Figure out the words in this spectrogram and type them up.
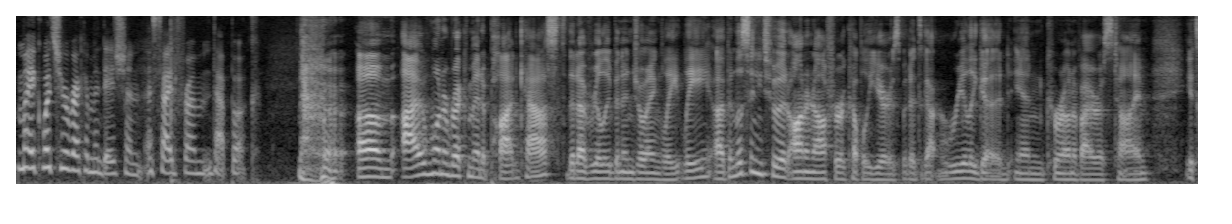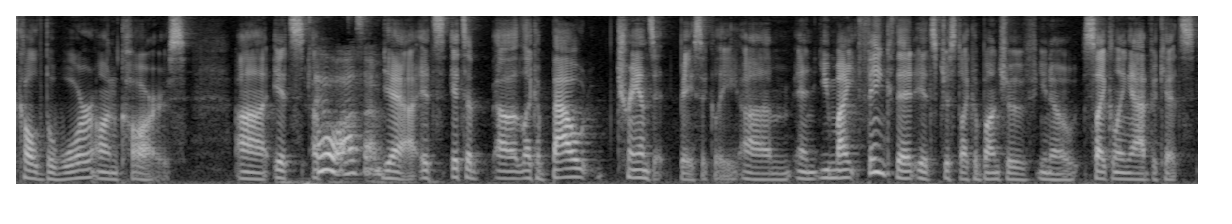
Mike, what's your recommendation aside from that book? Um, I want to recommend a podcast that I've really been enjoying lately. I've been listening to it on and off for a couple of years, but it's gotten really good in coronavirus time. It's called The War on Cars. Uh, it's a Oh, awesome. Yeah, it's it's a uh, like about transit basically, um, and you might think that it's just like a bunch of you know cycling advocates,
